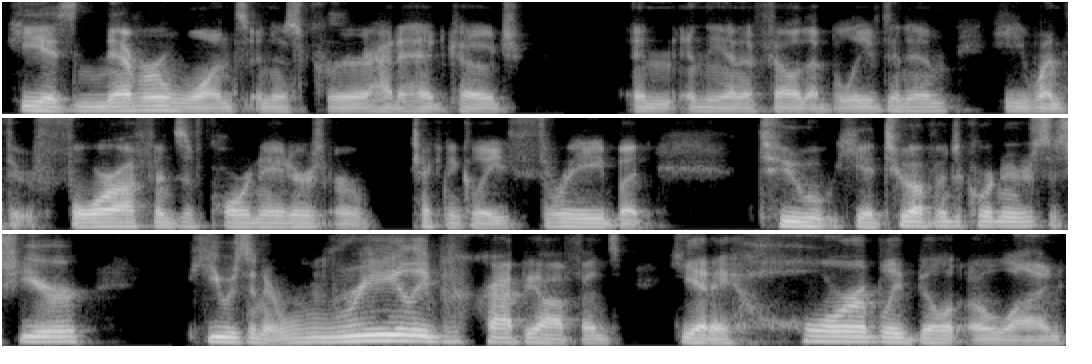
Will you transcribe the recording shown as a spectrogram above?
He has never once in his career had a head coach in, in the NFL that believed in him. He went through four offensive coordinators, or technically three, but two. He had two offensive coordinators this year. He was in a really crappy offense. He had a horribly built O line,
